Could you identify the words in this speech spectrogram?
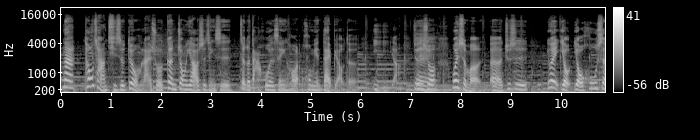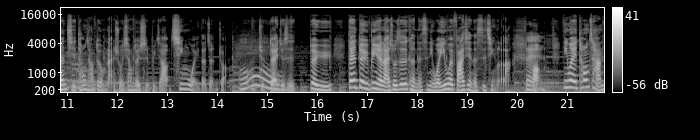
那通常其实对我们来说，更重要的事情是这个打呼的声音后后面代表的意义啊，就是说为什么呃，就是因为有有呼声，其实通常对我们来说相对是比较轻微的症状。哦，对，就是对于，但是对于病人来说，这是可能是你唯一会发现的事情了啦，对，因为通常。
